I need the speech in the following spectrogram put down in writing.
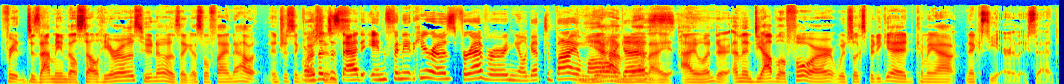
Free. Does that mean they'll sell heroes? Who knows? I guess we'll find out. Interesting Or they'll just add infinite heroes forever, and you'll get to buy them all. yeah, I guess. man, I I wonder. And then Diablo Four, which looks pretty good, coming out next year. They said.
